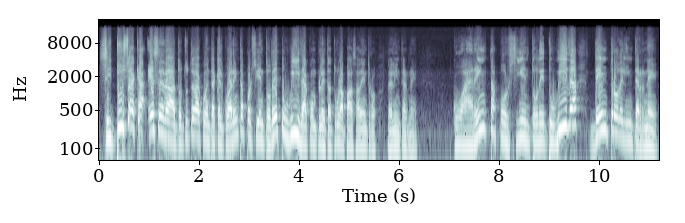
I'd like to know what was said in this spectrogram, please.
Si tú sacas ese dato, tú te das cuenta que el 40% de tu vida completa tú la pasas dentro del Internet. 40% de tu vida dentro del Internet.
